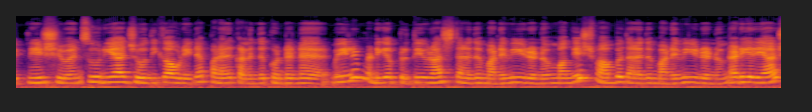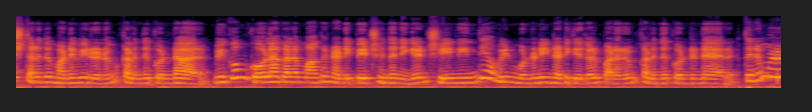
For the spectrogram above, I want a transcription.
விக்னேஷ் சிவன் சூர்யா ஜோதிகா உள்ளிட்ட பலர் கலந்து கொண்டனர். மேலும் நடிகர் பிருத்திவிராஜ் தனது மனைவியுடன் மனைவியுடனும் மகேஷ் பாபு தனது மனைவியுடனும் நடிகர் யாஷ் தனது மனைவியுடனும் கலந்து கொண்டார். மிகவும் கோலாகலமாக நடைபெற்ற இந்த நிகழ்ச்சியில் இந்தியாவின் முன்னணி நடிகர்கள் பலரும் கலந்து கொண்டனர். திருமண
